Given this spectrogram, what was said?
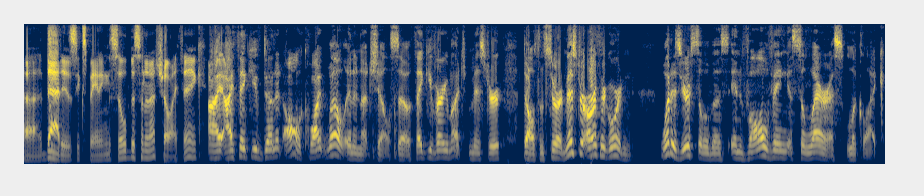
Uh, that is expanding the syllabus in a nutshell, I think. I, I think you've done it all quite well in a nutshell. So thank you very much, Mr. Dalton Stewart. Mr. Arthur Gordon, what does your syllabus involving Solaris look like?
